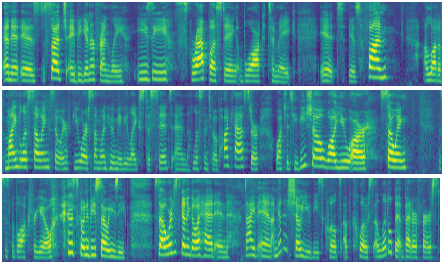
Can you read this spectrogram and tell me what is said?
And it is such a beginner friendly, easy, scrap busting block to make. It is fun, a lot of mindless sewing. So if you are someone who maybe likes to sit and listen to a podcast or watch a TV show while you are sewing, this is the block for you. it's going to be so easy. So we're just going to go ahead and dive in, I'm going to show you these quilts up close a little bit better first.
